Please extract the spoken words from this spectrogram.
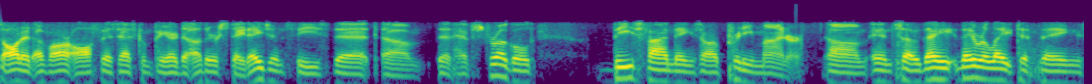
audit of our office as compared to other state agencies that um, that have struggled, these findings are pretty minor, um, and so they they relate to things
